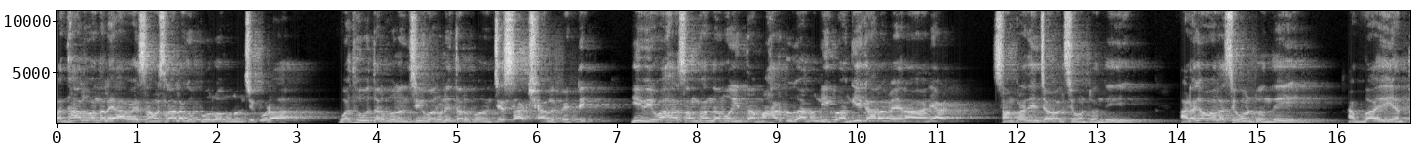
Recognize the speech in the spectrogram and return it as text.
పద్నాలుగు వందల యాభై సంవత్సరాలకు పూర్వము నుంచి కూడా వధువు తరపు నుంచి వరుని తరపు నుంచి సాక్ష్యాలు పెట్టి ఈ వివాహ సంబంధము ఇంత మహర్కుగాను నీకు అంగీకారమేనా అని సంప్రదించవలసి ఉంటుంది. అడగవలసి ఉంటుంది. అబ్బాయి ఎంత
